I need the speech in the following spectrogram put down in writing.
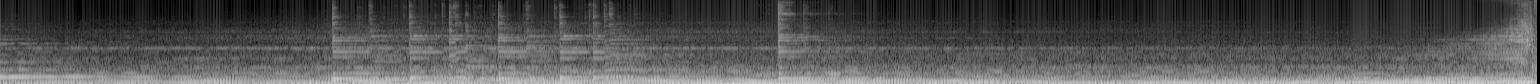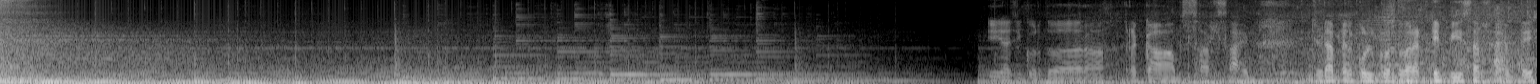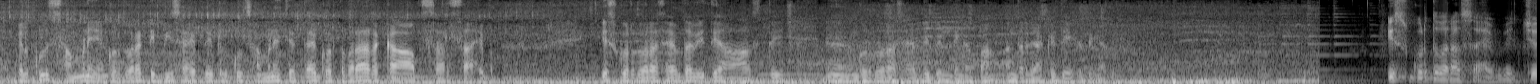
ਰਕਾਬ ਸਰ ਸਾਹਿਬ, ਜਿਹੜਾ ਬਿਲਕੁਲ ਗੁਰਦੁਆਰਾ ਟਿੱਬੀ ਸਰ ਸਾਹਿਬ ਦੇ ਬਿਲਕੁਲ ਸਾਹਮਣੇ ਹੈ, ਗੁਰਦੁਆਰਾ ਟਿੱਬੀ ਸਾਹਿਬ ਦੇ ਬਿਲਕੁਲ ਸਾਹਮਣੇ ਸਥਿਤ ਹੈ ਗੁਰਦੁਆਰਾ ਰਕਾਬ ਸਰ ਸਾਹਿਬ। ਇਸ ਗੁਰਦੁਆਰਾ ਸਾਹਿਬ ਦਾ ਵੀ ਇਤਿਹਾਸ ਤੇ ਗੁਰਦੁਆਰਾ ਸਾਹਿਬ ਦੀ ਬਿਲਡਿੰਗ ਆਪਾਂ ਅੰਦਰ ਜਾ ਕੇ ਦੇਖਦੇ ਹਾਂ। ਇਸ ਗੁਰਦੁਆਰਾ ਸਾਹਿਬ ਵਿੱਚ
